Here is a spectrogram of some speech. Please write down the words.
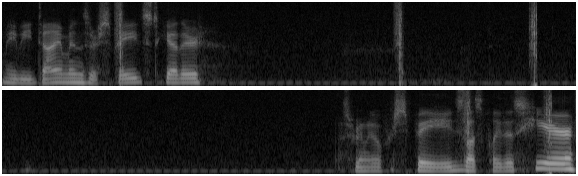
maybe diamonds or spades together. So we're going to go for spades. Let's play this here.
